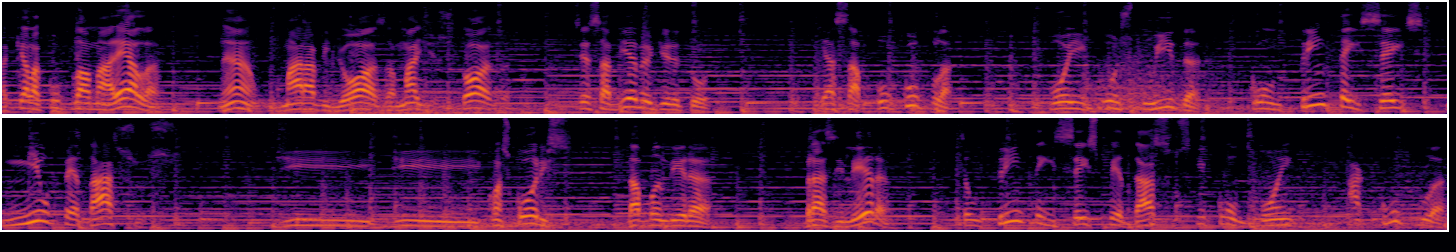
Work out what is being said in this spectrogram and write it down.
aquela cúpula amarela, né, maravilhosa, majestosa. Você sabia, meu diretor, que essa cúpula foi construída com 36 mil pedaços de, de, com as cores da bandeira brasileira? São 36 pedaços que compõem a cúpula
